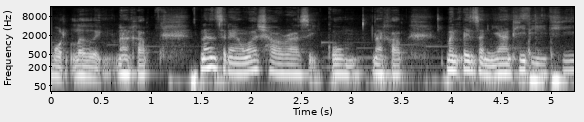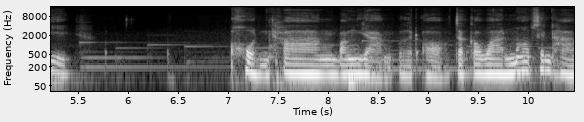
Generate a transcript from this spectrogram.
หมดเลยนะครับ นั่นแสดงว่าชาวราศีกุมนะครับ มันเป็นสัญญาณที่ดีที่หนทางบางอย่างเปิดออกจักรวาลมอบเส้นทาง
